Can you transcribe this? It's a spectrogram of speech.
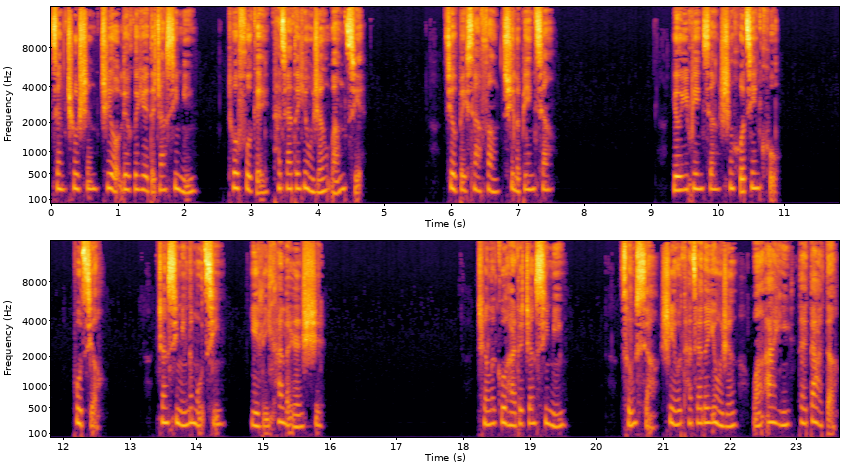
将出生只有六个月的张新民托付给他家的佣人王姐，就被下放去了边疆。由于边疆生活艰苦。不久，张锡民的母亲也离开了人世。成了孤儿的张锡民，从小是由他家的佣人王阿姨带大的。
